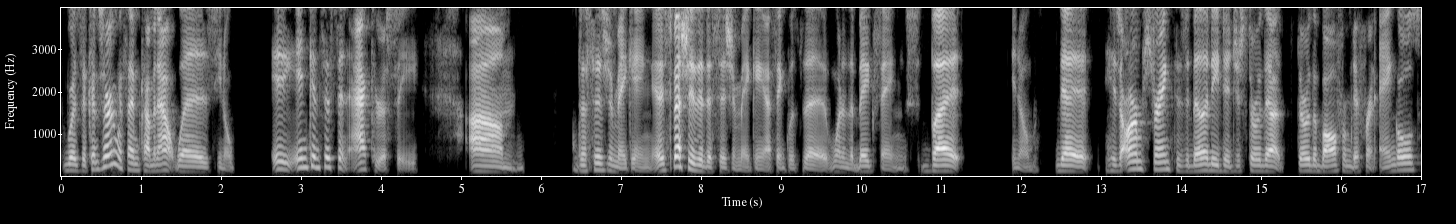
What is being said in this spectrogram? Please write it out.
was the concern with him coming out was you know inconsistent accuracy, um, decision making, especially the decision making. I think was the one of the big things, but you know the his arm strength, his ability to just throw the throw the ball from different angles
